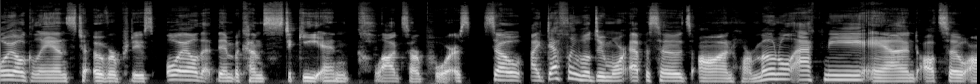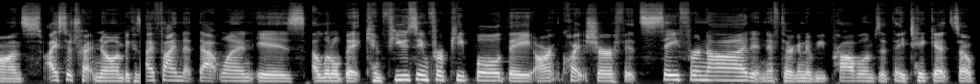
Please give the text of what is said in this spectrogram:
oil glands to overproduce oil that then becomes sticky and clogs our pores. So I definitely will do more episodes on hormonal acne and also on isotretinoin because I find that that one is a little bit confusing for people. They aren't quite sure if it's safe or not and if there are going to be problems if they take it. So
